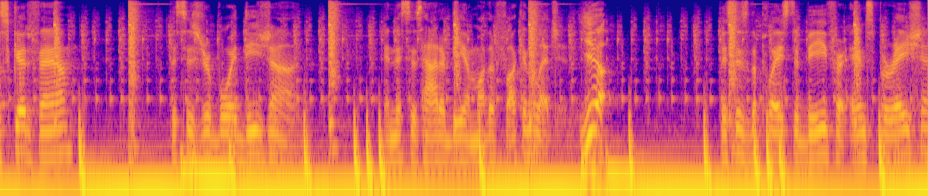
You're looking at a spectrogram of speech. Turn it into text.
What's good, fam? This is your boy Dijon, and this is how to be a motherfucking legend. Yeah. This is the place to be for inspiration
